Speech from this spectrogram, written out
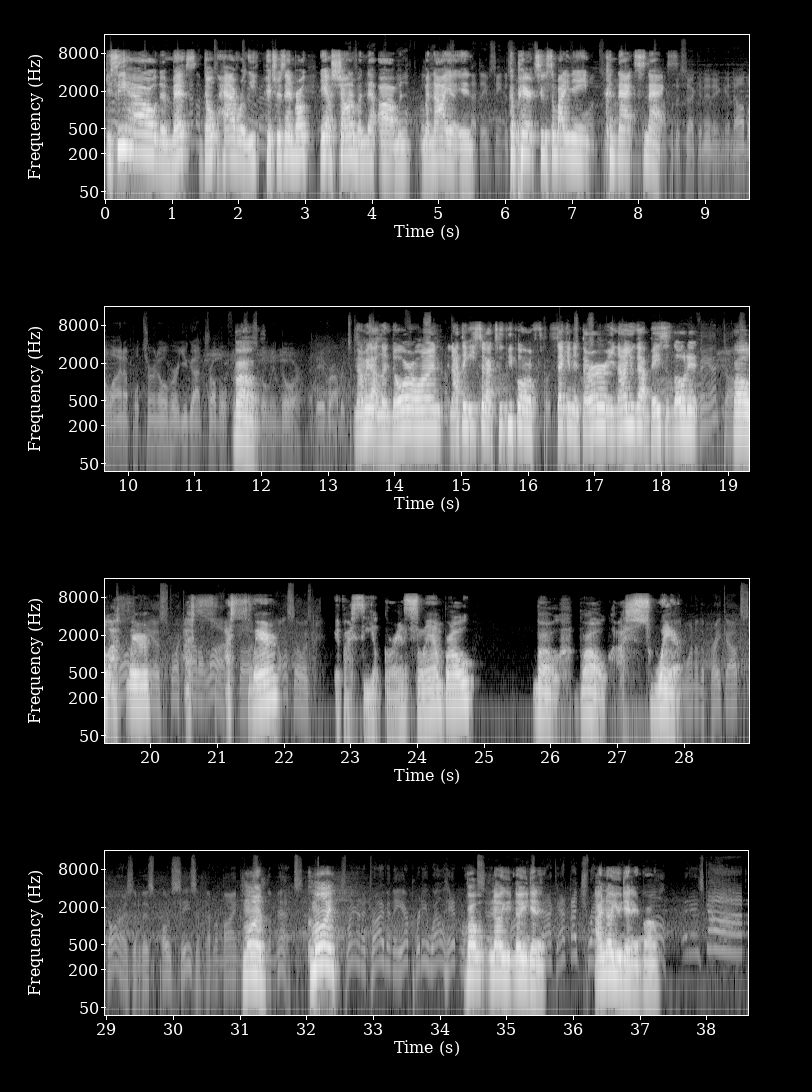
You see how the Mets don't have relief pitchers in, bro? They have Sean uh, Man- Mania in compared to somebody named Knack Snacks. Bro. Now we got Lindor on, and I think he still got two people on second and third, and now you got bases loaded. Bro, I swear, I, I swear, if I see a grand slam, bro, bro, bro, I swear. One of the breakout stars of this postseason. Never mind. Come on. Come on, drive in the air, pretty well hit. Bro, no, you- no, you didn't. Back at the track. I know you did it, bro. It is gone.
